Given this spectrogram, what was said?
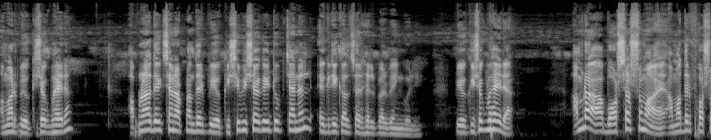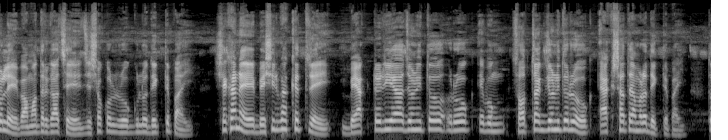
আমার প্রিয় কৃষক ভাইরা, আপনারা দেখছেন আপনাদের প্রিয় কৃষি বিষয়ক YouTube channel agriculture helper Bengali প্রিয় কৃষক ভাইরা, আমরা বর্ষার সময় আমাদের ফসলে বা আমাদের গাছে যে সকল রোগগুলো দেখতে পাই, সেখানে বেশিরভাগ ক্ষেত্রেই ব্যাকটেরিয়াজনিত রোগ এবং ছত্রাকজনিত রোগ একসাথে আমরা দেখতে পাই। তো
